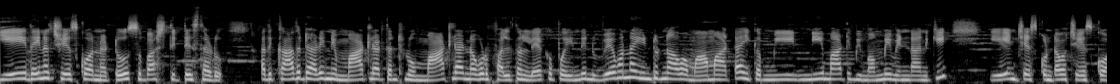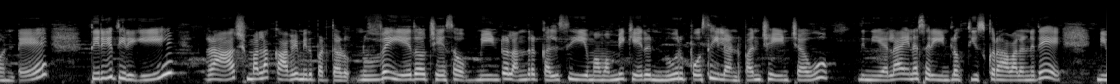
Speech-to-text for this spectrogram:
ఏదైనా చేసుకో అన్నట్టు సుభాష్ తిట్టేస్తాడు. అది కాదు డాడీ నేను మాట్లాడుతుంటే నువ్వు మాట్లాడినా కూడా ఫలితం లేకపోయింది. నువ్వేమన్నా వింటున్నావా మా మాట? ఇక మీ నీ మాట మీ మమ్మీ వినడానికి ఏం చేసుకుంటావో చేసుకో అంటే తిరిగి తిరిగి రాజ్ మళ్ళీ కావ్య మీద పడతాడు. నువ్వే ఏదో చేసావు. మీ ఇంట్లో అందరూ కలిసి మా మమ్మీకి ఏదో నూరు పోసి ఇలాంటి పని చేయించావు. నిన్ను ఎలా అయినా సరే ఇంట్లోకి తీసుకురావాలనేదే నీ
